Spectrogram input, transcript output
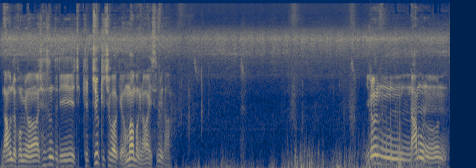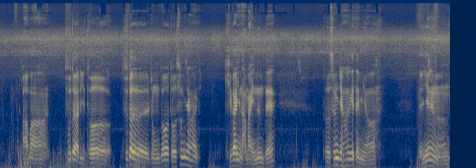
나무들 보면 새순들이 길쭉길쭉하게 어마어마하게 나와 있습니다. 이런 나무는 아마 두 달이 더, 두 달 정도 더 성장할 기간이 남아 있는데, 더 성장하게 되면 내년에는,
